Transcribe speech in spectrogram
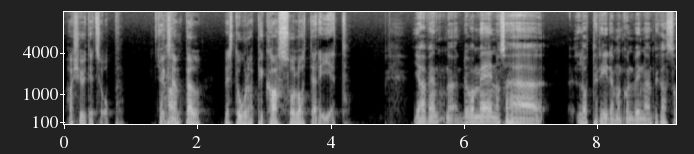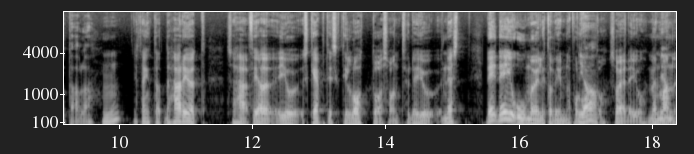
har skjutits upp. Till Jaha. exempel det stora Picasso-lotteriet. Ja, vänt nu. Du var med i något så här lotteri där man kunde vinna en Picasso-tavla. Mm. Jag tänkte att det här är ju ett så här, för jag är ju skeptisk till Lotto och sånt, för det är ju näst, det, det är ju omöjligt att vinna på Ja. Lotto, så är det ju. Men Ja. man,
